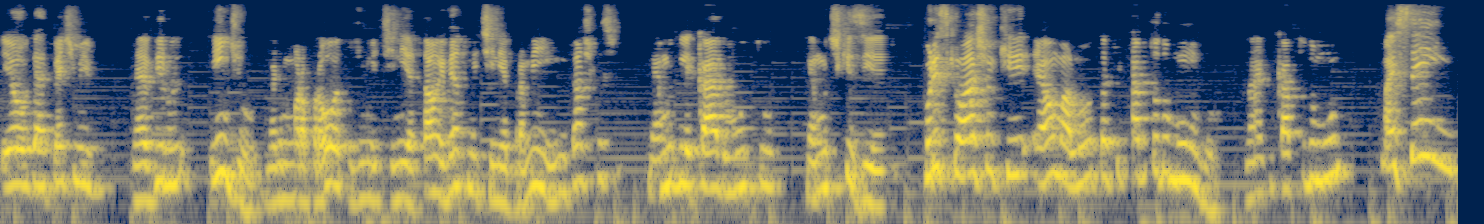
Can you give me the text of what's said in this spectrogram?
eu, de repente, me né, viro índio, né, de uma hora para outra, de uma etnia tal, invento uma etnia para mim, então acho que isso né, é muito delicado, muito, é muito esquisito. Por isso que eu acho que é uma luta que cabe todo mundo, né? Que cabe todo mundo, mas sem,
